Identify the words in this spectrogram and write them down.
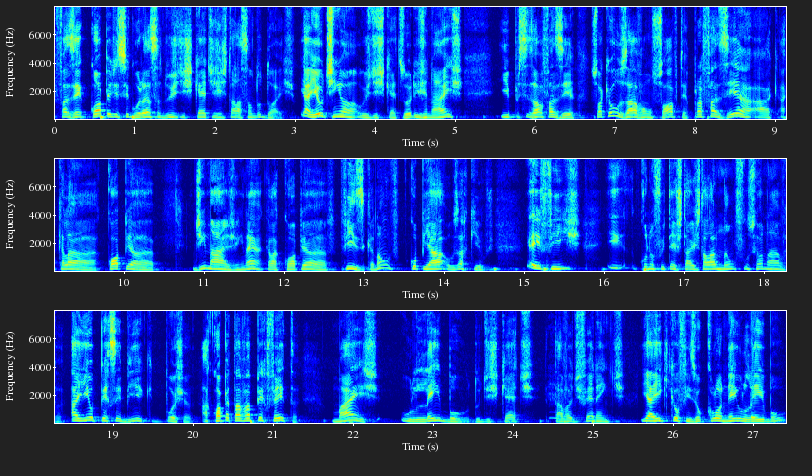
fazer cópia de segurança dos disquetes de instalação do DOS. E aí eu tinha os disquetes originais e precisava fazer. Só que eu usava um software para fazer a, aquela cópia de imagem, né? Aquela cópia física, não copiar os arquivos. E aí fiz, e quando eu fui testar, instalar não funcionava. Aí eu percebi que, poxa, a cópia estava perfeita, mas o label do disquete estava diferente. E aí o que, que eu fiz? Eu clonei o label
